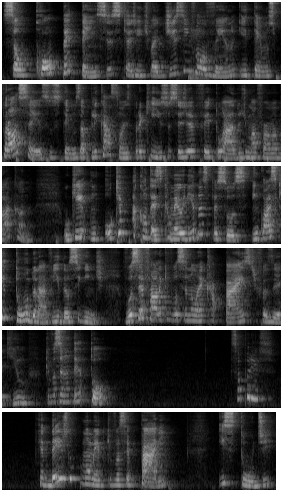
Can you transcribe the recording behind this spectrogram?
são competências que a gente vai desenvolvendo Sim. e temos processos, temos aplicações para que isso seja efetuado de uma forma bacana. O que, o que acontece com a maioria das pessoas, em quase que tudo na vida, é o seguinte: você fala que você não é capaz de fazer aquilo porque você não tentou. Só por isso. Porque desde o momento que você pare, estude,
